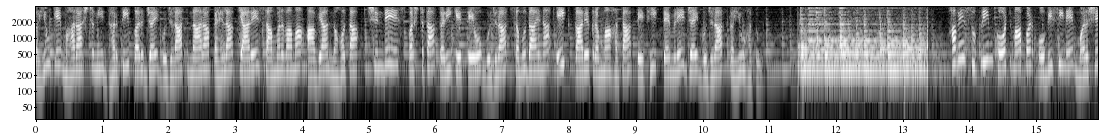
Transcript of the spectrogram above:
કહ્યું કે મહારાષ્ટ્રની ધરતી પર જય ગુજરાત નારા પહેલા ક્યારેય સાંભળવામાં આવ્યા નહોતા. શિંદેએ સ્પષ્ટતા કરી કે તેઓ ગુજરાત સમુદાયના એક કાર્યક્રમમાં હતા, તેથી તેમણે જય ગુજરાત કહ્યું હતું. હવે સુપ્રીમ કોર્ટમાં પણ ઓબીસીને મળશે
